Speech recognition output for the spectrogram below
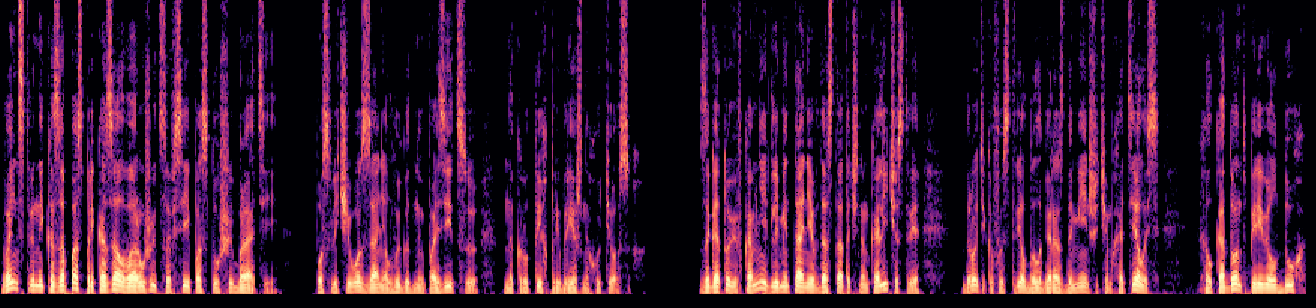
воинственный Казапас приказал вооружиться всей пастушей братьей, после чего занял выгодную позицию на крутых прибрежных утесах. Заготовив камней для метания в достаточном количестве, дротиков и стрел было гораздо меньше, чем хотелось, Халкадонт перевел дух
